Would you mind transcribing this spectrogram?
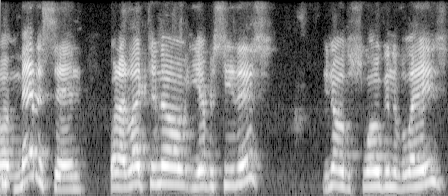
uh, medicine. But I'd like to know you ever see this? You know the slogan of Lay's?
